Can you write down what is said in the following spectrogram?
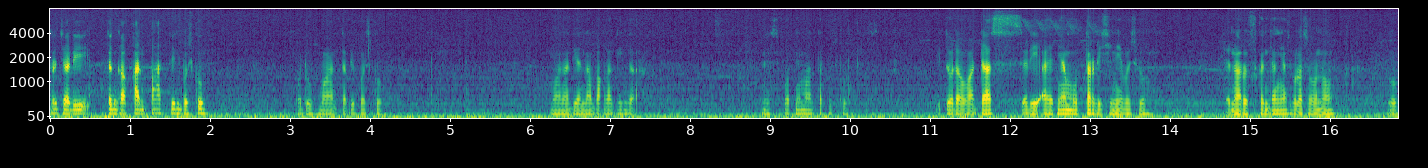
terjadi tenggakan patin bosku. Waduh mantap ya bosku. Mana dia nampak lagi enggak ini spotnya mantap bosku. Itu ada wadas jadi airnya muter di sini ya bosku. Dan harus kencangnya sebelah sono. Tuh.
